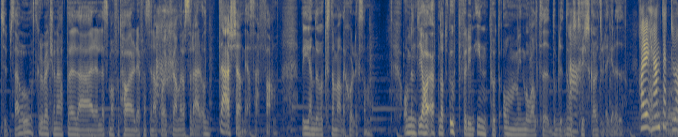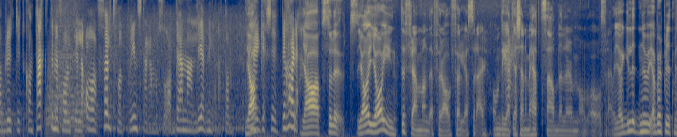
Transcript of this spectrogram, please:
typ så här, Åh, ska du verkligen äta det där? Eller som har fått höra det från sina pojkvänner och sådär. Och där känner jag så här, fan, vi är ändå vuxna människor liksom. Om inte jag har öppnat upp för din input om min måltid, då, blir, då ska du inte lägga dig i. Har det hänt att du har brutit kontakter med folk eller avföljt folk på Instagram och så av den anledningen att de Ja. lägger sig? Det har det? Ja, absolut. Jag, jag är ju inte främmande för att avfölja sådär. Om det är att jag känner mig hetsad eller och, och sådär. Jag, är lite, nu, jag börjar bli lite mer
